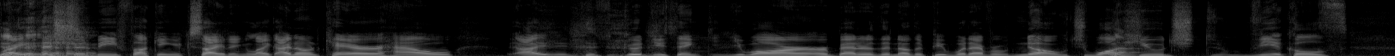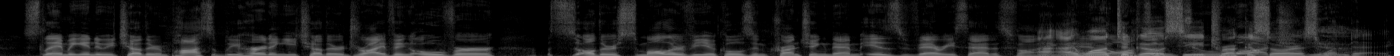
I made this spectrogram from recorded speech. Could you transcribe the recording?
right? be, This should be fucking exciting. Like, I don't care how I good you think you are or better than other people, whatever. No, just wa- No, no. huge vehicles slamming into each other and possibly hurting each other, driving over other smaller vehicles and crunching them is very satisfying. I, I and want to go see to. Truckasaurus Yeah. one day.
